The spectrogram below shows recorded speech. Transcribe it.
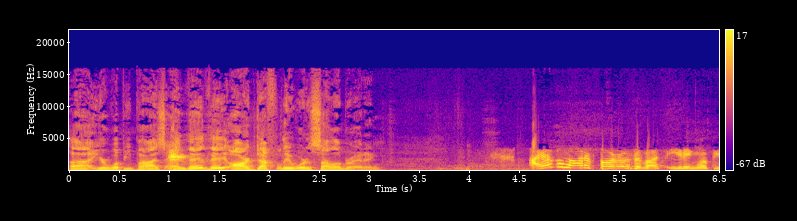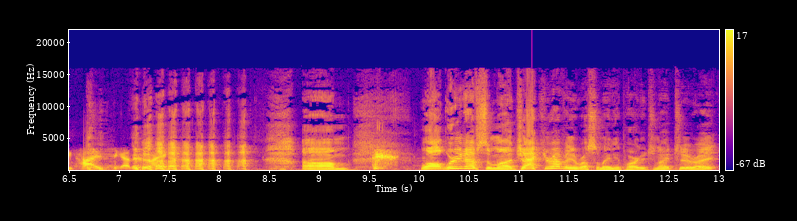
uh, your whoopie pies, and they, they are definitely worth celebrating. I have a lot of photos of us eating whoopie pies together, Mike. Well, we're going to have some. Uh, Jack, you're having a WrestleMania party tonight, too, right?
